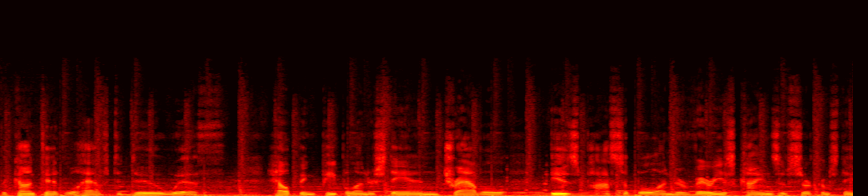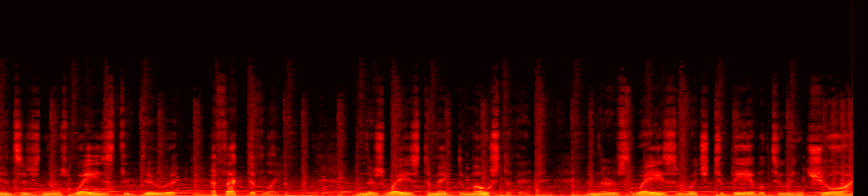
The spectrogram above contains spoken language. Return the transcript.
The content will have to do with helping people understand travel is possible under various kinds of circumstances, and there's ways to do it effectively, and there's ways to make the most of it and there's ways in which to be able to enjoy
